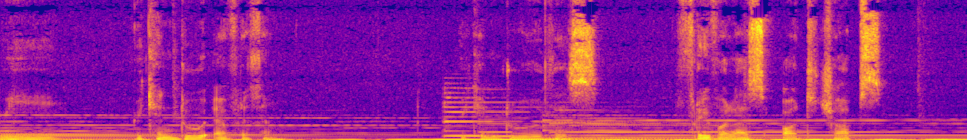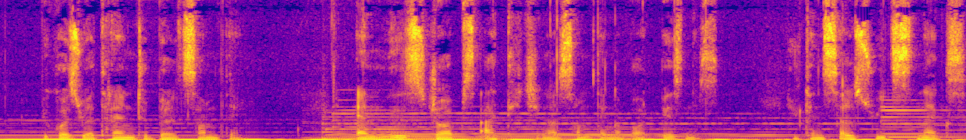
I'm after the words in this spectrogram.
we we can do everything. We can do this frivolous odd jobs because we are trying to build something. And these jobs are teaching us something about business. You can sell sweet snacks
